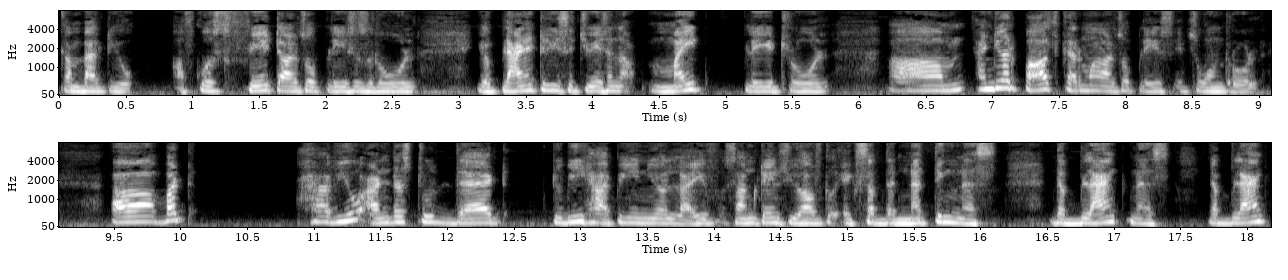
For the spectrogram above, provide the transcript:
come back to you. Of course, fate also plays its role. Your planetary situation might play its role. Um, and your past karma also plays its own role. Uh, but have you understood that to be happy in your life, sometimes you have to accept the nothingness, the blankness, the blank,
